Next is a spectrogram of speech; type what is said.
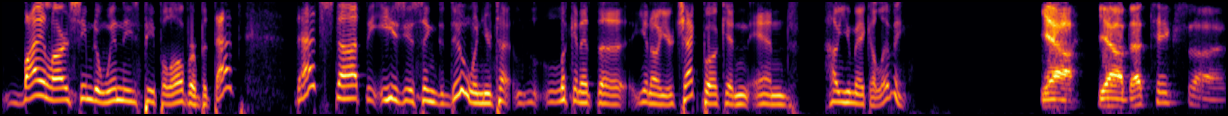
by and large seem to win these people over. But that that's not the easiest thing to do when you're t- looking at the you know your checkbook and and how you make a living. Yeah, yeah, that takes uh,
